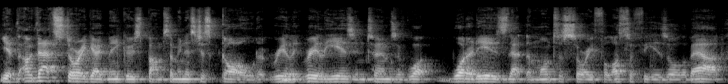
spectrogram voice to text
Yeah, that story gave me goosebumps. I mean, it's just gold. It really, yeah. really is in terms of what, what it is that the Montessori philosophy is all about.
